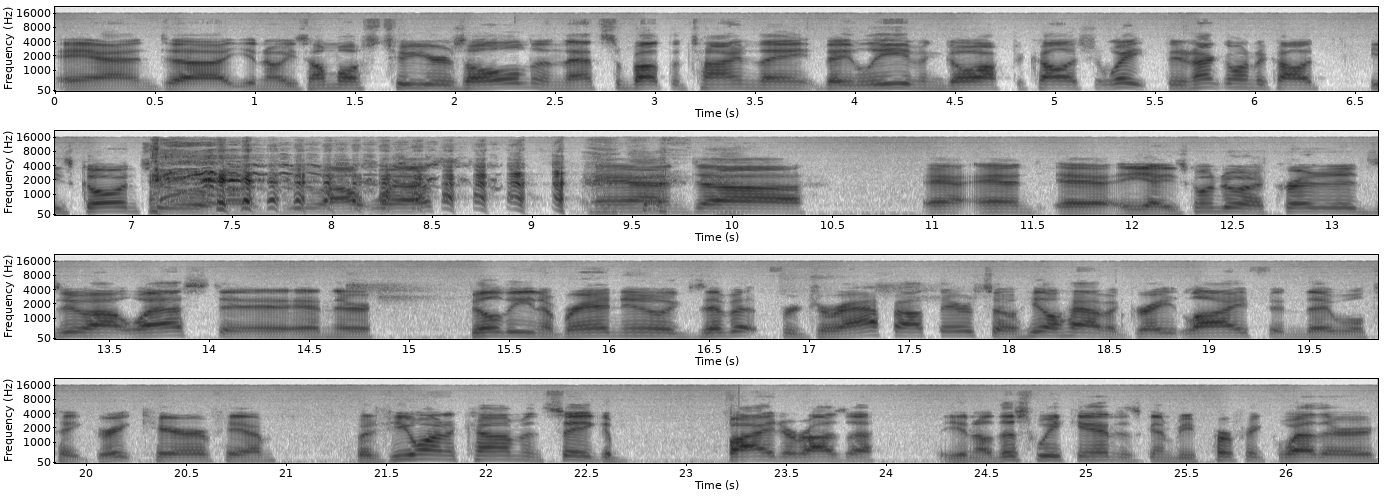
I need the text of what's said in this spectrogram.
And, uh, you know, he's almost two years old, and that's about the time they, they leave and go off to college. Wait, they're not going to college. He's going to a zoo out west. And, uh, and, uh, yeah, he's going to an accredited zoo out west, and they're building a brand new exhibit for giraffe out there. So he'll have a great life, and they will take great care of him. But if you want to come and say goodbye to Raza, you know, this weekend is going to be perfect weather.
